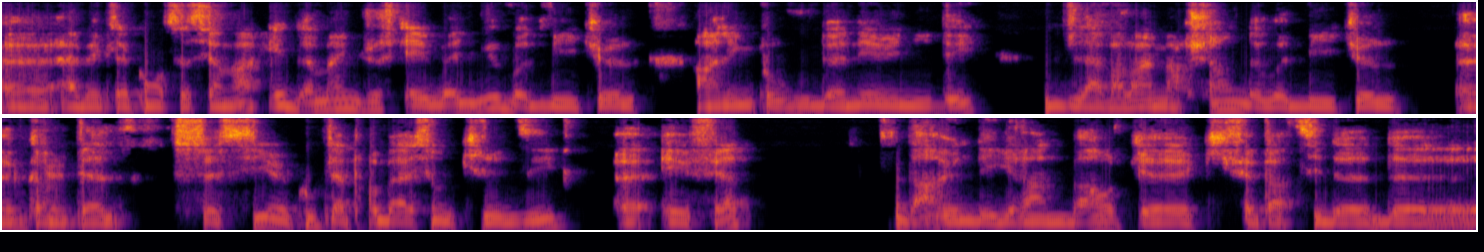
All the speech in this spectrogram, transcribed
euh, avec le concessionnaire et de même jusqu'à évaluer votre véhicule en ligne pour vous donner une idée de la valeur marchande de votre véhicule euh, okay. comme tel. Ceci, un coup que l'approbation de crédit euh, est faite dans une des grandes banques euh, qui fait partie de, de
